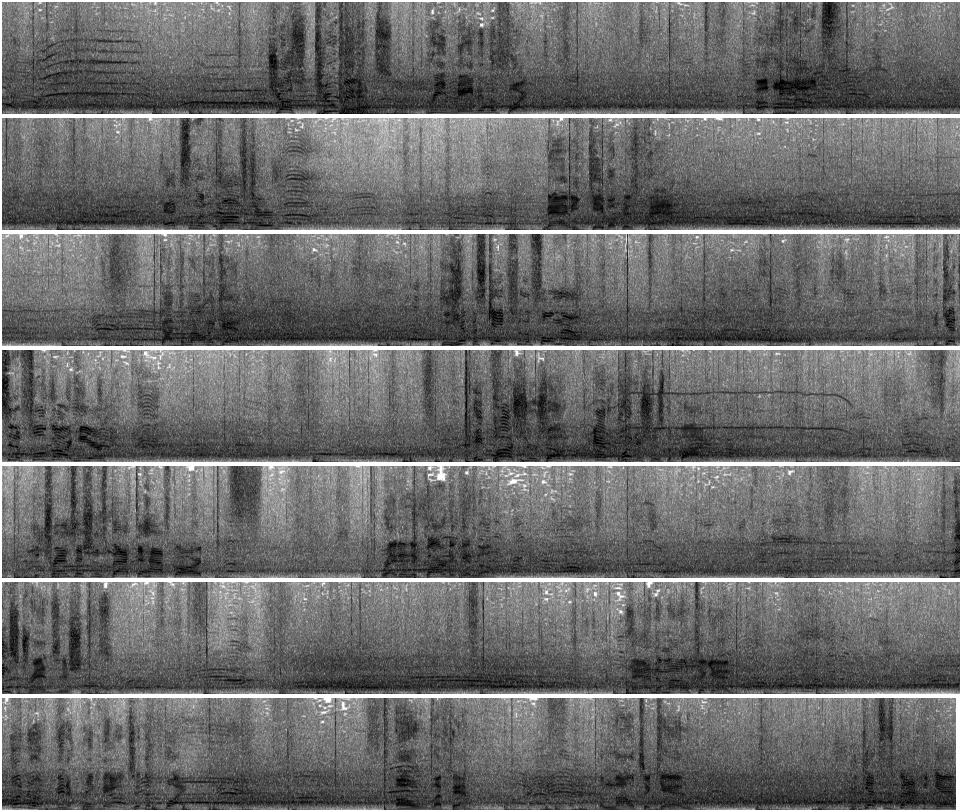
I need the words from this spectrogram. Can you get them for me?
Just two minutes remain in the fight. He mounts. Excellent posture. Man, he gave up his back. Got the mount again. He hip escapes from the full mount. He gets in a full guard here. He postures up and punishes the body. He transitions back to half guard. Right into guard again, though. Nice transitions. And the mount again. Minute remains in the fight. Oh, left hand. The mount again. He gets his back again.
